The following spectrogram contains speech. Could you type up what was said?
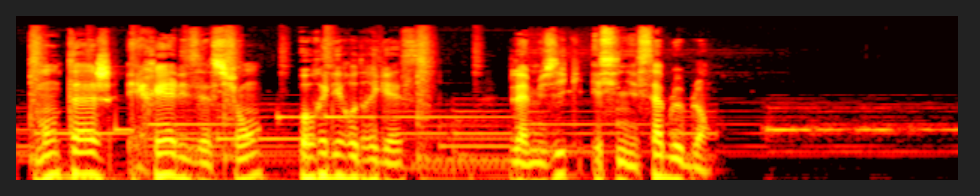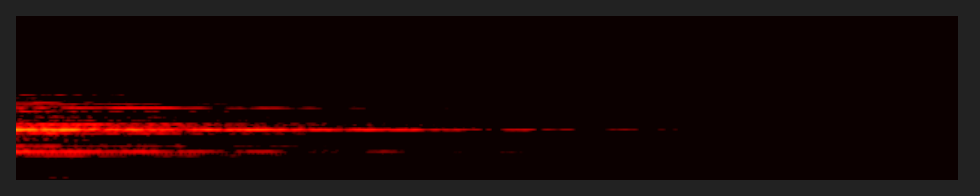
montage et réalisation Aurélie Rodriguez. La musique est signée Sable Blanc.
